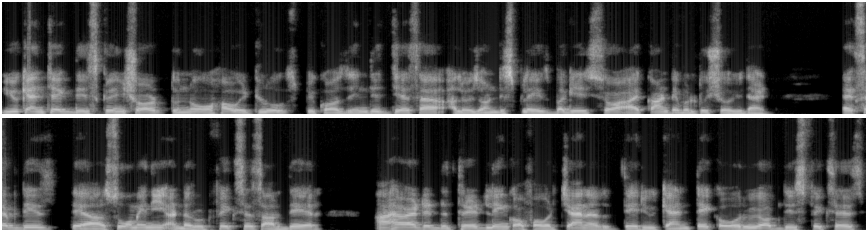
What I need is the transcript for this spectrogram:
You can check this screenshot to know how it looks because in this GSI always on display is buggy so I can't able to show you that. Except this, there are so many underroot fixes are there. I have added the thread link of our channel. There you can take overview of these fixes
